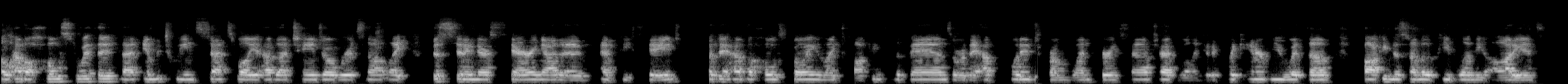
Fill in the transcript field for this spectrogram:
They'll have a host with it that in between sets while you have that changeover, it's not like just sitting there staring at an empty stage. But they have the host going and like talking to the bands, or they have footage from when during soundcheck while they did a quick interview with them, talking to some of the people in the audience.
